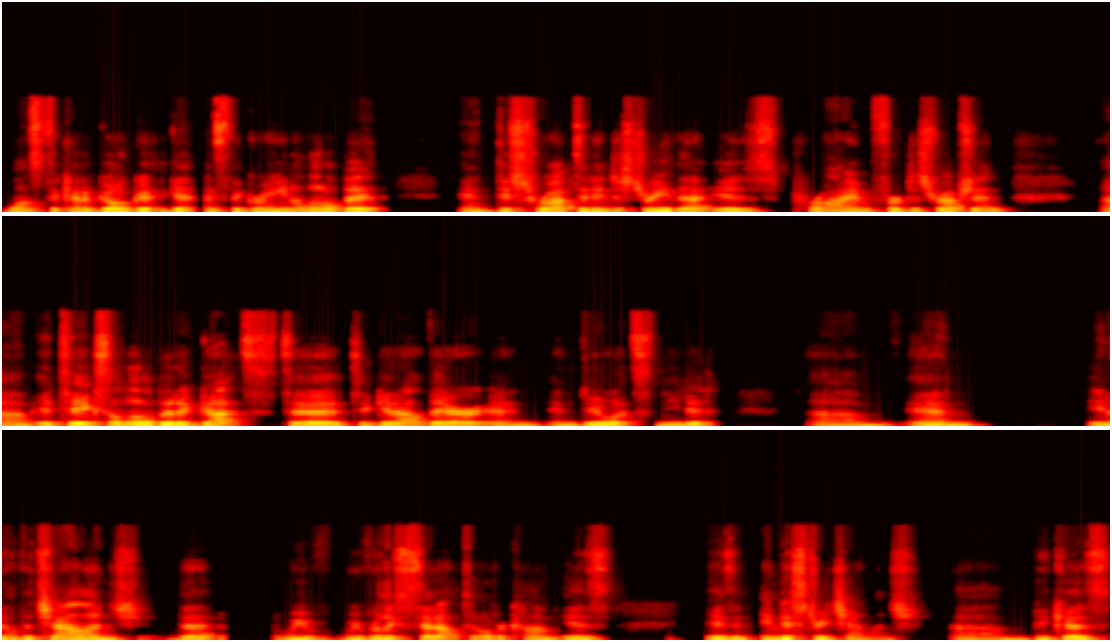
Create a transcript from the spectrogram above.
wants to kind of go against the grain a little bit and disrupt an industry that is prime for disruption. Um, it takes a little bit of guts to to get out there and and do what's needed. Um, and you know the challenge that we've we've really set out to overcome is is an industry challenge um, because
